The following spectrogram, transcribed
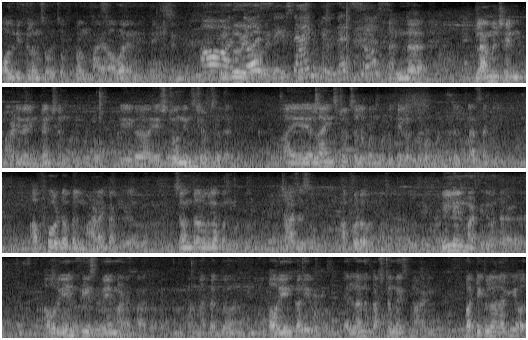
all the films also from my our and things will do it all and Glam n Shine shine ಮಾಡಿರೋ ಇಂಟೆನ್ಷನ್ ಬಂದ್ಬಿಟ್ಟು ಈಗ ಎಷ್ಟೊಂದು ಇನ್ಸ್ಟಿಟ್ಯೂಟ್ಸ್ ಇದೆ. ಎಲ್ಲ ಇನ್ಸ್ಟಿಟ್ಯೂಟ್ಸಲ್ಲೂ ಬಂದ್ಬಿಟ್ಟು ಕೆಲವೊಬ್ರು ಬಂದ್ಬಿಟ್ಟು ಮಿಡಲ್ ಕ್ಲಾಸ್ ಆಗಲಿ ಅಫೋರ್ಡಬಲ್ ಮಾಡೋಕ್ಕಾಗಿರೋದು ಸೊ ಅಂಥವ್ರಿಗೆಲ್ಲ ಬಂದ್ಬಿಟ್ಟು ಚಾರ್ಜಸ್ಸು ಅಫೋರ್ಡಬಲ್ ಮಾಡ್ತಾರೆ. ಇಲ್ಲೇನು ಮಾಡ್ತಿದ್ದೀವಿ ಅಂತ ಹೇಳಿದ್ರೆ, ಅವ್ರು ಏನು ಫೀಸ್ ಪೇ ಮಾಡೋಕ್ಕಾಗುತ್ತೆ ಅದನ್ನ ತೆಗೆದು ಅವ್ರು ಏನು ಕಲಿಬೇಕು ಎಲ್ಲನೂ ಕಸ್ಟಮೈಸ್ ಮಾಡಿ ಪರ್ಟಿಕ್ಯುಲರ್ ಆಗಿ ಅವ್ರ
